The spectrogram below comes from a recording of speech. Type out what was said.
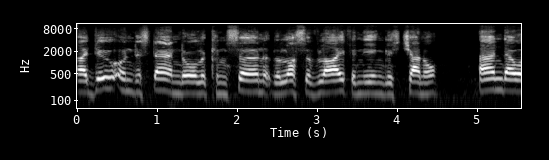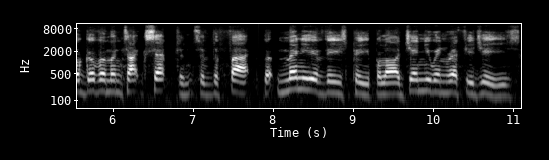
I do understand all the concern at the loss of life in the English Channel and our government acceptance of the fact that many of these people are genuine refugees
